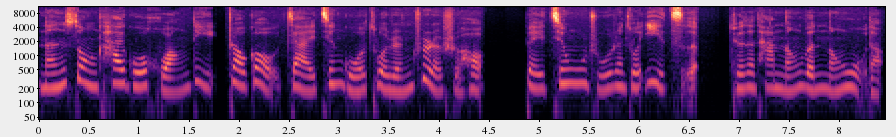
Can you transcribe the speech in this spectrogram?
南宋开国皇帝赵构在金国做人质的时候。被金兀术认作义子，觉得他能文能武的。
